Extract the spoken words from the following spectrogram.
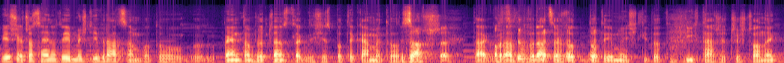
Wiesz, ja czasami do tej myśli wracam, bo to y, pamiętam, że często, gdy się spotykamy, to... Zawsze. Tak, wrac, wracasz do, do tej myśli, do tych lichtarzy czyszczonych.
